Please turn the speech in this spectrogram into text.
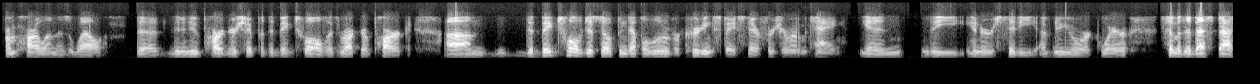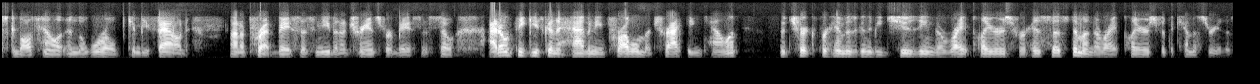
from Harlem as well the the new partnership with the Big 12 with Rucker Park. Um, the Big 12 just opened up a little recruiting space there for Jerome Tang in the inner city of New York, where some of the best basketball talent in the world can be found on a prep basis and even a transfer basis. So I don't think he's going to have any problem attracting talent the trick for him is going to be choosing the right players for his system and the right players for the chemistry of this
